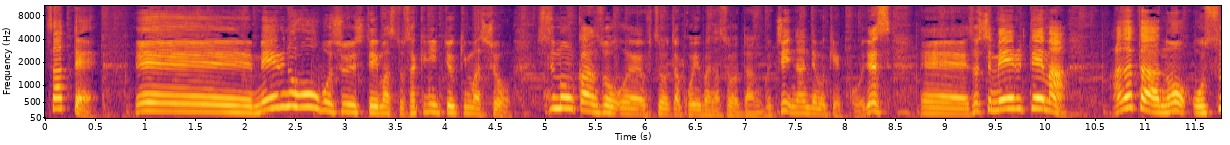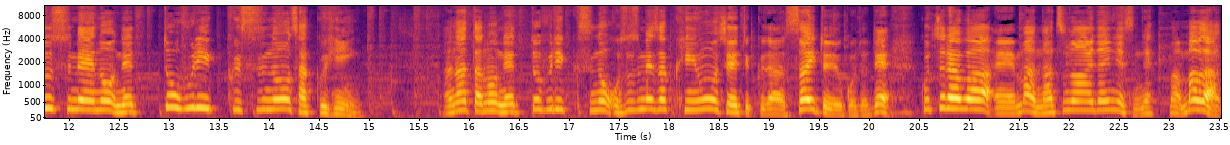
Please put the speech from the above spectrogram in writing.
さて、えー、メールの方を募集していますと先に言っておきましょう。質問、感想、えー、普通歌、恋バナ相談口、何でも結構です。えー、そしてメールテーマ、あなたのおすすめのネットフリックスの作品、あなたのネットフリックスのおすすめ作品を教えてくださいということで、こちらは、えー、まあ夏の間にですね、まあまだ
